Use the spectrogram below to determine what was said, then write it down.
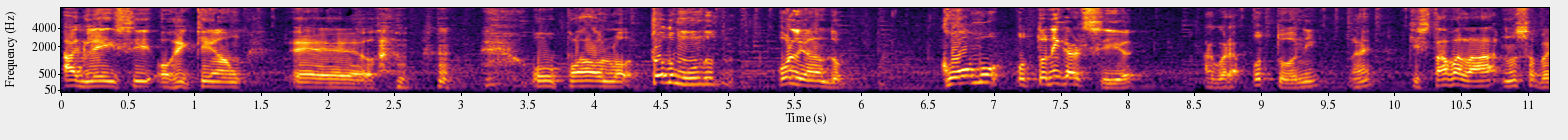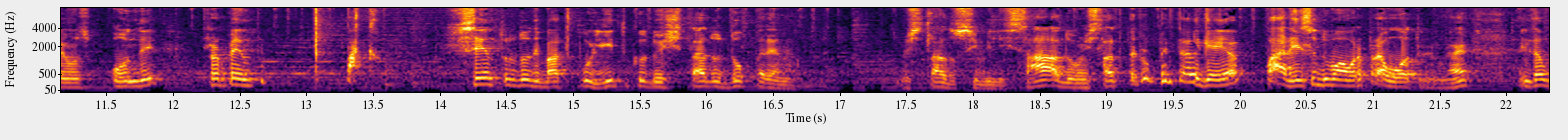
a Gleice, o Requião, é, o Paulo, todo mundo olhando como o Tony Garcia Agora, o Tony, né, que estava lá, não sabemos onde, de repente, pac, centro do debate político do Estado do Paraná. Um Estado civilizado, um Estado, de repente alguém aparece de uma hora para outra. Né? Então,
